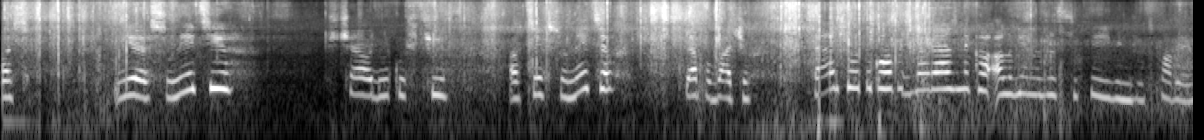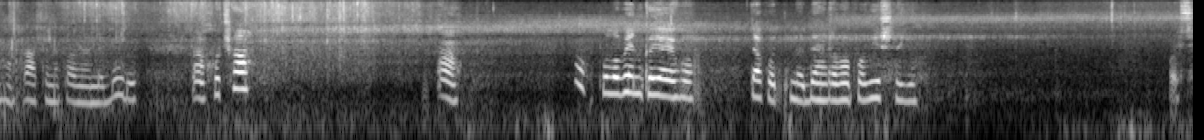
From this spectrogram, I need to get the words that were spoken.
Ось є суниці, ще одні кущі. А в цих суницях я побачив першого такого підберезника, але він вже сухий, він вже спав, я його брати, напевно, не буду. А, хоча. А, ну, половинка я його так от на дерево повішаю. Ось.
